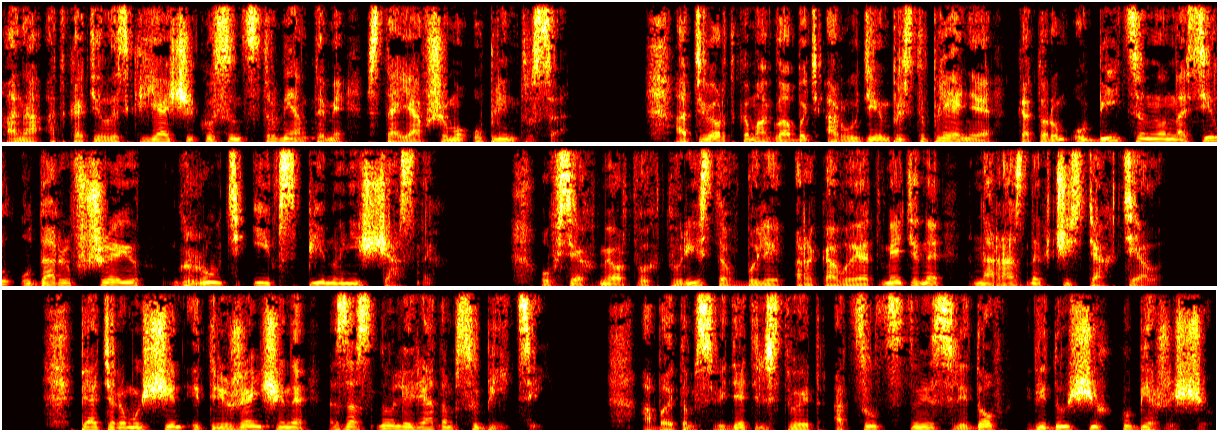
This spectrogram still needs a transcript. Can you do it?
Она откатилась к ящику с инструментами, стоявшему у плинтуса. Отвертка могла быть орудием преступления, которым убийца наносил удары в шею, грудь и в спину несчастных. У всех мертвых туристов были роковые отметины на разных частях тела. Пятеро мужчин и три женщины заснули рядом с убийцей. Об этом свидетельствует отсутствие следов, ведущих к убежищу.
